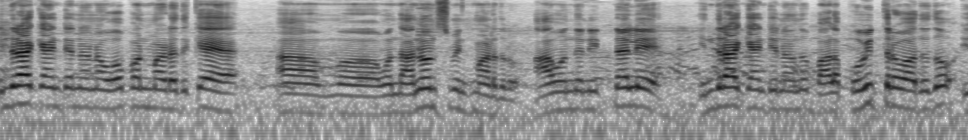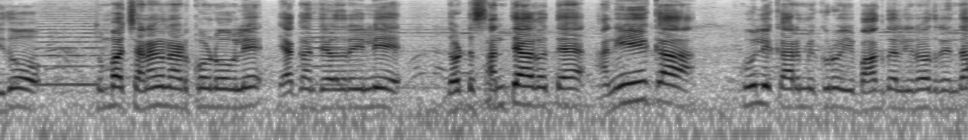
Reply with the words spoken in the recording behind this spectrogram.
ಇಂದಿರಾ ಕ್ಯಾಂಟೀನನ್ನು ಓಪನ್ ಮಾಡೋದಕ್ಕೆ ಒಂದು ಅನೌನ್ಸ್ಮೆಂಟ್ ಮಾಡಿದ್ರು. ಆ ಒಂದು ನಿಟ್ಟಿನಲ್ಲಿ ಇಂದಿರಾ ಕ್ಯಾಂಟೀನ್ ಒಂದು ಭಾಳ ಪವಿತ್ರವಾದದ್ದು. ಇದು ತುಂಬ ಚೆನ್ನಾಗಿ ನಡ್ಕೊಂಡು ಹೋಗಲಿ. ಯಾಕಂತ ಹೇಳಿದ್ರೆ ಇಲ್ಲಿ ದೊಡ್ಡ ಸಂತೆ ಆಗುತ್ತೆ. ಅನೇಕ ಕೂಲಿ ಕಾರ್ಮಿಕರು ಈ ಭಾಗದಲ್ಲಿ ಇರೋದ್ರಿಂದ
